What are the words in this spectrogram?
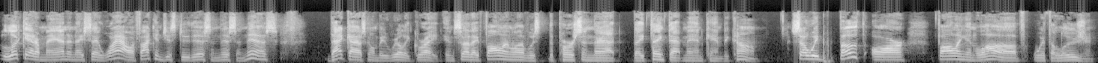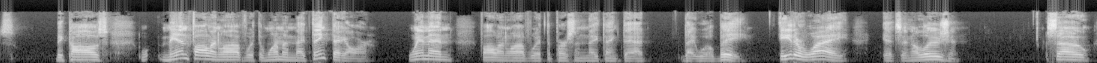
look at a man and they say, "Wow, if I can just do this and this and this, that guy's going to be really great. And so they fall in love with the person that they think that man can become. So we both are falling in love with illusions because men fall in love with the woman they think they are. Women fall in love with the person they think that they will be. Either way, it's an illusion. So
